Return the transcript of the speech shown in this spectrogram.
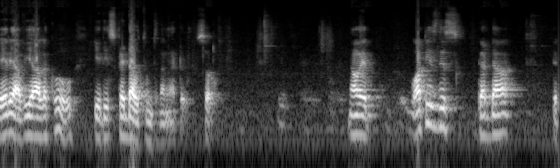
వేరే అవయాలకు ఇది స్ప్రెడ్ అవుతుంటుంది అన్నట్టు సో నా వాట్ ఈస్ దిస్ గడ్డ? A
